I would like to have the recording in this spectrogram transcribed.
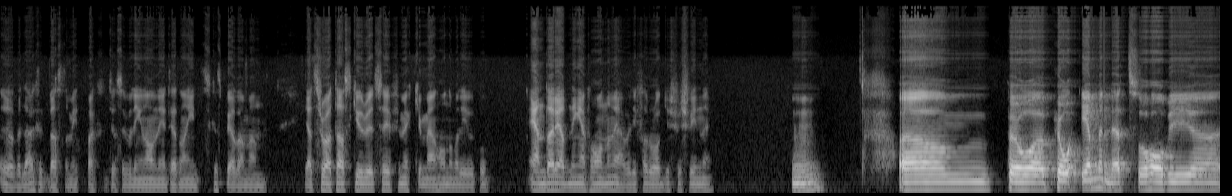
överlägset bästa mittback. Så jag ser väl ingen anledning till att han inte ska spela. Men jag tror att det har skurit sig för mycket med honom och Liverpool. Enda räddningen för honom är väl ifall Rodgers försvinner. Mm. Um, på, på ämnet så har vi eh, uh,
